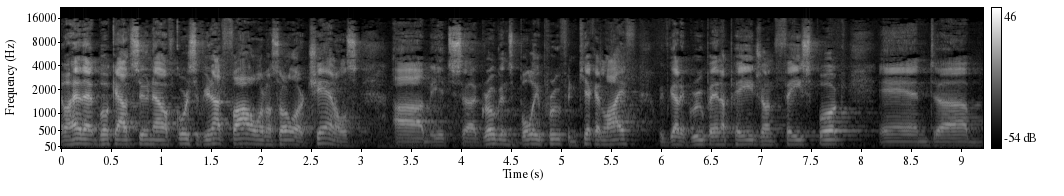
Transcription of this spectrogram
I'll have that book out soon. Now, of course, if you're not following us all our channels, um, it's uh, Grogan's Bully Proof and Kicking Life. We've got a group and a page on Facebook. And um,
